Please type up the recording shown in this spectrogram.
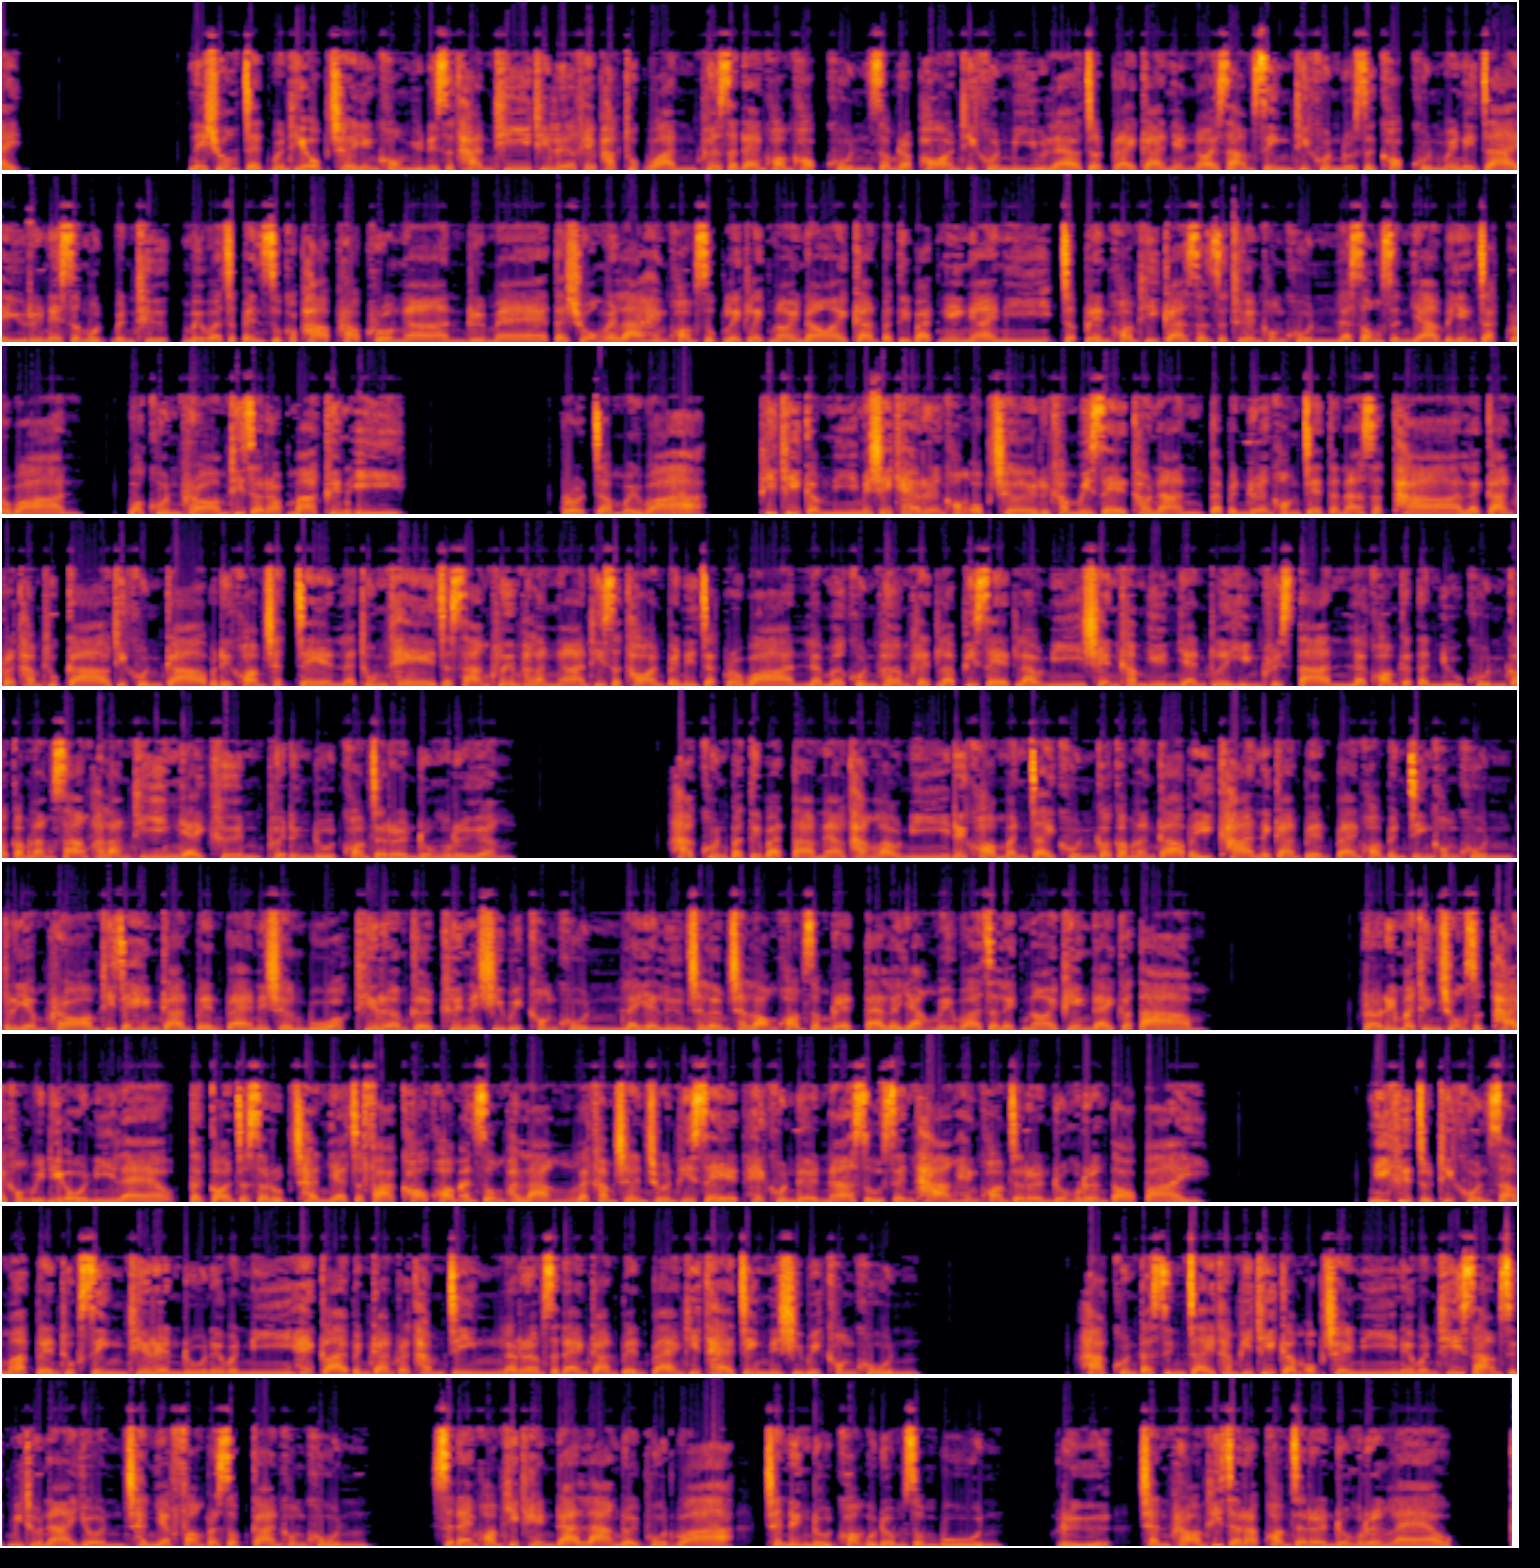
ในช่วงเจ็ดวันที่อบเชยยังคงอยู่ในสถานที่ที่เลือกให้พักทุกวัน เพื่อแสดงความขอบคุณสำหรับพรที่คุณมีอยู่แล้วจดรายการอย่างน้อยสามสิ่งที่คุณรู้สึกขอบคุณไว้ในใจ หรือในสมุดบันทึก ไม่ว่าจะเป็นสุขภาพครอบครัวงาน หรือแม้ แต่ช่วงเวลาแห่งความสุขเล็ก ๆ น้อยๆ การปฏิบัติง่าย ๆ นี้จะเปลี่ยนความทีการสั่นสะเทือนของคุณ และส่งสัญญาณไปยังจักรวาล ว่าคุณพร้อมที่จะรับมากขึ้นอีก โปรดจำไว้ว่า พิธีกรรมนี้ไม่ใช่แค่เรื่องของอบเชยหรือคำวิเศษเท่านั้น แต่เป็นเรื่องของเจตนาศรัทธา และการกระทำทุกก้าวที่คุณก้าวไปด้วยความชัดเจน และทุ่มเทจะสร้างคลื่นพลังงานที่สะท้อนไปในจักรวาล และเมื่อคุณเพิ่มเคล็ดลับพิเศษเหล่านี้ เช่นคำยืนยันเกลือหินคริสตัลและความกตัญญูคุณก็กำลังสร้างพลังที่ยิ่งใหญ่ขึ้น เพื่อดึงดูดความเจริญรุ่งเรือง หากคุณปฏิบัติตามแนวทางเหล่านี้ด้วยความมั่นใจคุณก็กำลังก้าวไปอีกขั้นในการเปลี่ยนแปลงความเป็นจริงของคุณ เตรียมพร้อมที่จะเห็นการเปลี่ยนแปลงในเชิงบวกที่เริ่มเกิดขึ้นในชีวิตของคุณ และอย่าลืมเฉลิมฉลองความสำเร็จแต่ละอย่างไม่ว่าจะเล็กน้อยเพียงใดก็ตาม เราได้มาถึงช่วงสุดท้ายของวิดีโอนี้แล้ว แต่ก่อนจะสรุปฉันอยากจะฝากข้อความอันทรงพลัง และคำเชิญชวนพิเศษให้คุณเดินหน้าสู่เส้นทางแห่งความเจริญรุ่งเรืองต่อไป นี่คือจุดที่คุณสามารถเปลี่ยนทุกสิ่งที่เรียนรู้ในวันนี้ให้กลายเป็นการกระทำจริง และเริ่มแสดงการเปลี่ยนแปลงที่แท้จริงในชีวิตของคุณ หากคุณตัดสินใจทำพิธีกรรมอบเชยนี้ในวันที่ 30 มิถุนายน ฉันอยากฟังประสบการณ์ของคุณ แสดงความคิดเห็นด้านล่างโดยพูดว่า ฉันดึงดูดความอุดมสมบูรณ์ หรือฉันพร้อมที่จะรับความเจริญรุ่งเรืองแล้ว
